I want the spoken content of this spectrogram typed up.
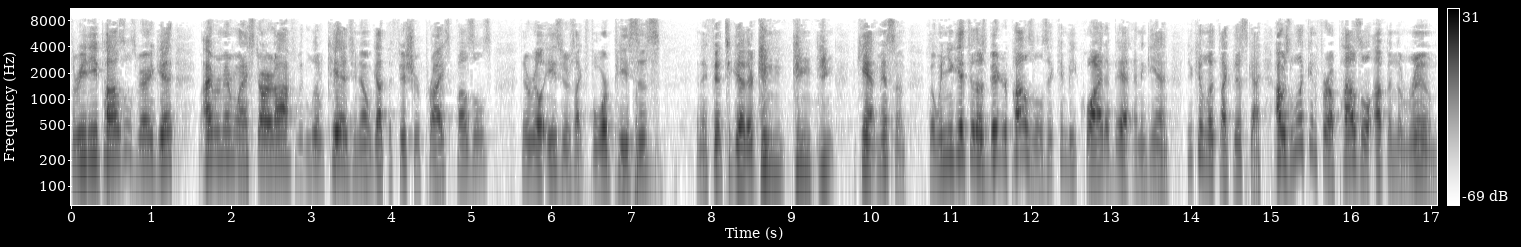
3D puzzles, very good. I remember when I started off with little kids, you know, we got the Fisher Price puzzles. They're real easy. There's like four pieces and they fit together. Can't miss them. But when you get to those bigger puzzles, it can be quite a bit. And again, you can look like this guy. I was looking for a puzzle up in the room.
